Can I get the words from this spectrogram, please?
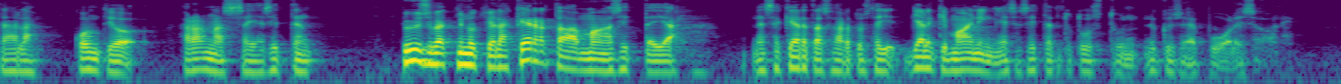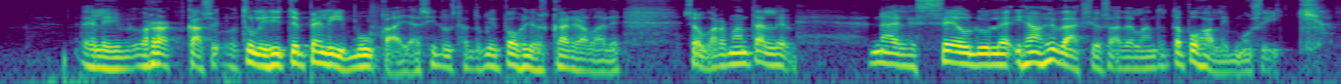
täällä Kontio rannassa ja sitten pyysivät minut vielä kertaamaan sitten ja näissä kertausharjoitusten jälkimainingeissa sitten tutustuin nykyiseen puolisooni. Eli rakkaus tuli sitten peliin mukaan ja sinusta tuli pohjois-karjalainen. Se on varmaan tälle näille seuduille ihan hyväksi, jos ajatellaan tuota puhallimusiikkia.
